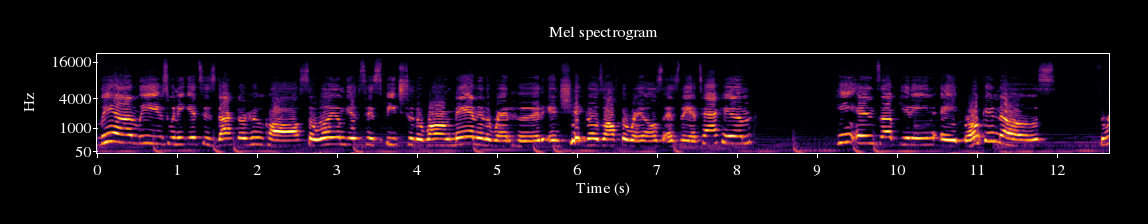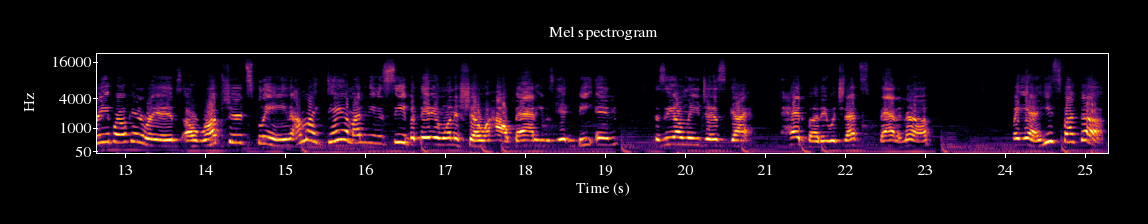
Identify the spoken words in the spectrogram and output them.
Leon leaves when he gets his Doctor Who call, so William gives his speech to the wrong man in the red hood, and shit goes off the rails as they attack him. He ends up getting a broken nose, three broken ribs, a ruptured spleen. I'm like, damn, I didn't even see, but they didn't want to show how bad he was getting beaten because he only just got headbutted, which that's bad enough. But yeah, he's fucked up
